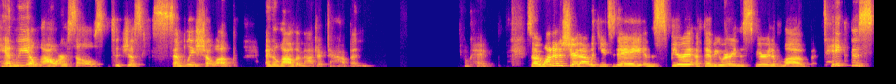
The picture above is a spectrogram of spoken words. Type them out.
Can we allow ourselves to just simply show up and allow the magic to happen? Okay. So I wanted to share that with you today in the spirit of February, in the spirit of love. Take this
